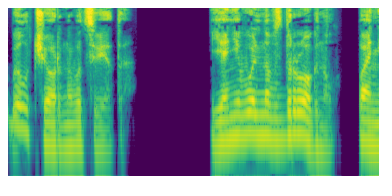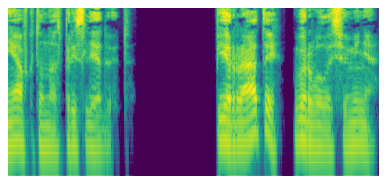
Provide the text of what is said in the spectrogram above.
был черного цвета. Я невольно вздрогнул, поняв, кто нас преследует. «Пираты?» — вырвалось у меня.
